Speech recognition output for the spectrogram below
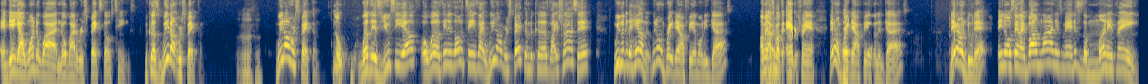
And then y'all wonder why nobody respects those teams because we don't respect them. Mm-hmm. We don't respect them. Nope. Whether it's UCF or whether it's any of those other teams, like we don't respect them because, like Sean said, we look at the helmet. We don't break down film on these guys. I mean, right. I'm about the average fan. They don't break down film on these guys. They don't do that. And you know what I'm saying? Like, bottom line is, man, this is a money thing.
